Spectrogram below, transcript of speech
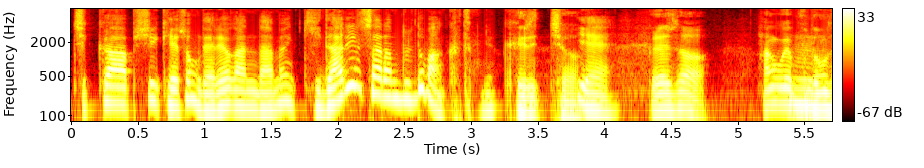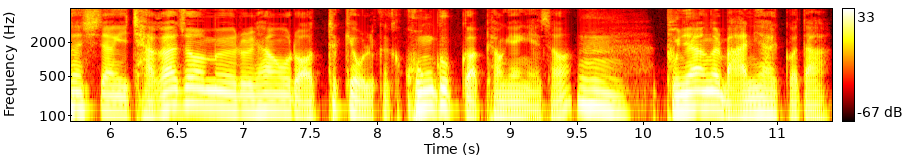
집값이 계속 내려간다면 기다릴 사람들도 많거든요. 그렇죠. 예. 그래서 한국의 음. 부동산 시장이 자가 점유율을 향으로 어떻게 올릴까? 공급과 병행해서 음. 분양을 많이 할 거다.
